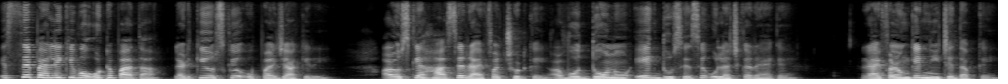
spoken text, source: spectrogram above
इससे पहले कि वो उठ पाता, लड़की उसके ऊपर जा गिरी और उसके हाथ से राइफल छूट गई और वो दोनों एक दूसरे से उलझ कर रह गए। राइफल उनके नीचे दब गई।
